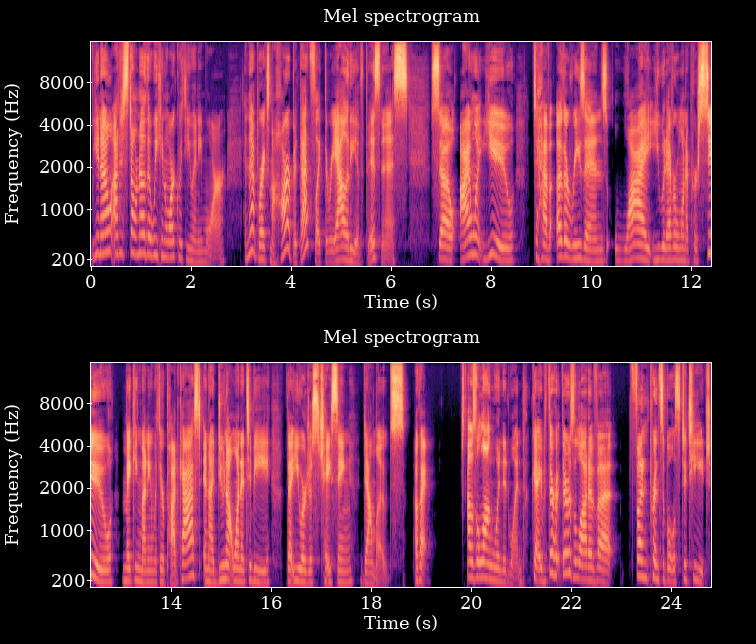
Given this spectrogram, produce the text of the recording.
you know, I just don't know that we can work with you anymore. And that breaks my heart, but that's like the reality of business. So I want you to have other reasons why you would ever want to pursue making money with your podcast. And I do not want it to be that you are just chasing downloads. Okay. I was a long winded one. Okay. But there, there was a lot of uh, fun principles to teach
